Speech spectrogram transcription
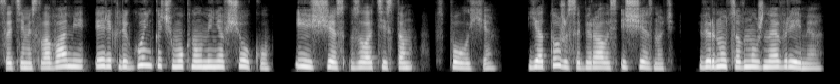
С этими словами Эрик легонько чмокнул меня в щеку и исчез в золотистом всполохе. Я тоже собиралась исчезнуть, вернуться в нужное время,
